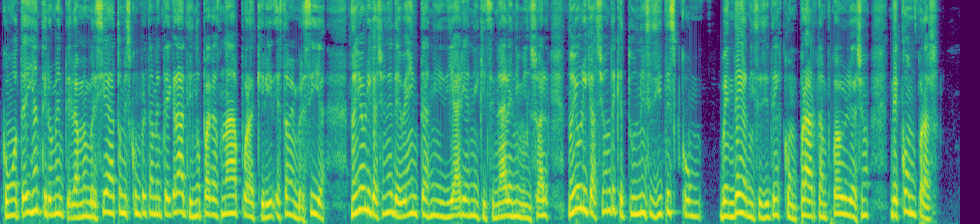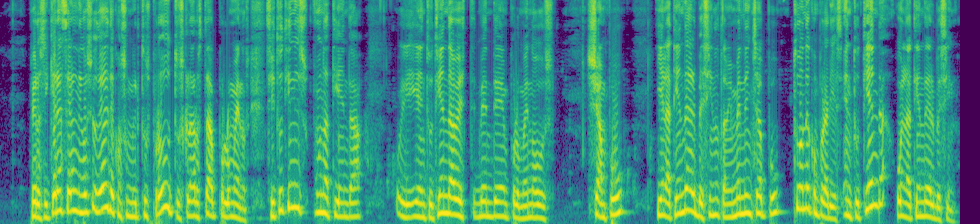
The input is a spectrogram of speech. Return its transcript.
Como te dije anteriormente, la membresía de Atom es completamente gratis, no pagas nada por adquirir esta membresía. No hay obligaciones de ventas, ni diarias, ni quincenales, ni mensuales. No hay obligación de que tú necesites vender, necesites comprar, tampoco hay obligación de compras pero si quieres hacer el negocio debes de consumir tus productos, claro está, por lo menos. Si tú tienes una tienda y en tu tienda venden por lo menos shampoo y en la tienda del vecino también venden shampoo, ¿tú dónde comprarías? ¿En tu tienda o en la tienda del vecino?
